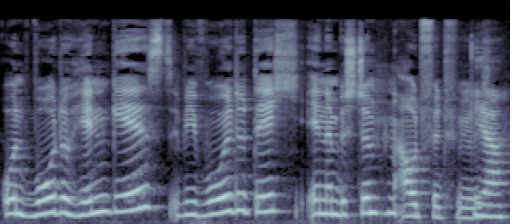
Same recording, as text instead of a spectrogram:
und wo du hingehst, wie wohl du dich in einem bestimmten Outfit fühlst? Ja,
